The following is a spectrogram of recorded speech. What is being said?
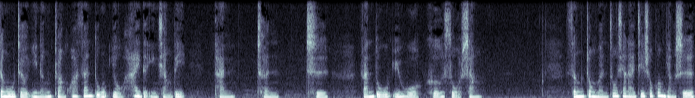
正悟者已能转化三毒有害的影响力，贪、嗔、痴，凡毒与我何所伤？僧众们坐下来接受供养时，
